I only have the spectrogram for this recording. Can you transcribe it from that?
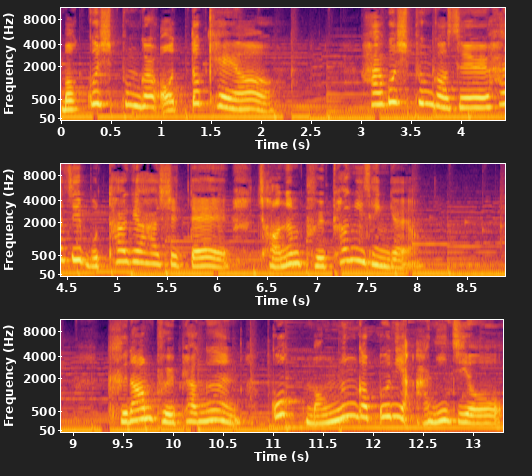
먹고 싶은 걸 어떻게 해요? 하고 싶은 것을 하지 못하게 하실 때 저는 불평이 생겨요. 그런 불평은 꼭 먹는 것 뿐이 아니지요.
